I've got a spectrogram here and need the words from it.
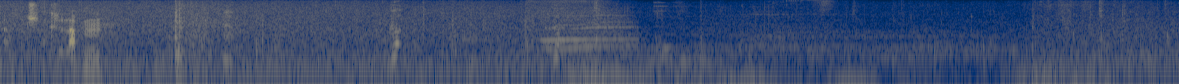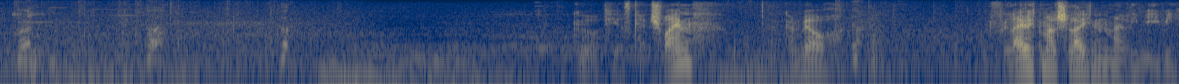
Das wird schon klappen. Gut, hier ist kein Schwein. Da können wir auch vielleicht mal schleichen, mein liebe Evi.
